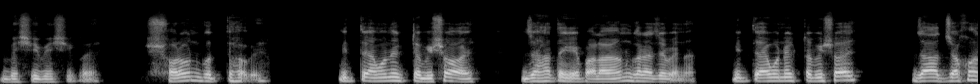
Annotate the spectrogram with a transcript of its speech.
বেশি বেশি করে স্মরণ করতে হবে। মৃত্যু এমন একটা বিষয় যাহা থেকে পলায়ন করা যাবে না। মৃত্যু এমন একটা বিষয় যা যখন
